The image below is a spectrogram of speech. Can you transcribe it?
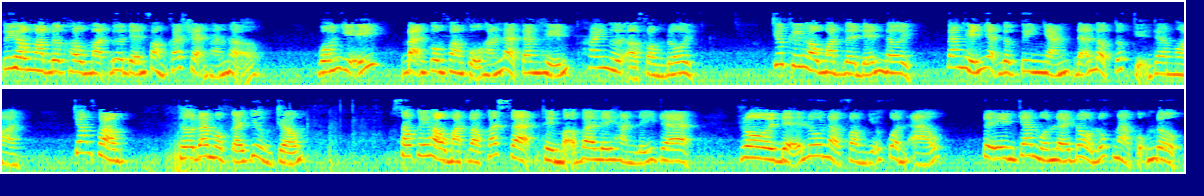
Tùy hầu ngọc được hầu mặt đưa đến phòng khách sạn hắn ở. Vốn dĩ, bạn cùng phòng của hắn là tăng hiến, hai người ở phòng đôi. Trước khi hầu mặt về đến nơi, tăng hiến nhận được tin nhắn đã lập tức chuyển ra ngoài trong phòng thừa ra một cái giường trống. Sau khi hầu mặt vào khách sạn thì mở vali hành lý ra, rồi để luôn ở phòng giữ quần áo. Tùy in cha muốn lấy đồ lúc nào cũng được.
